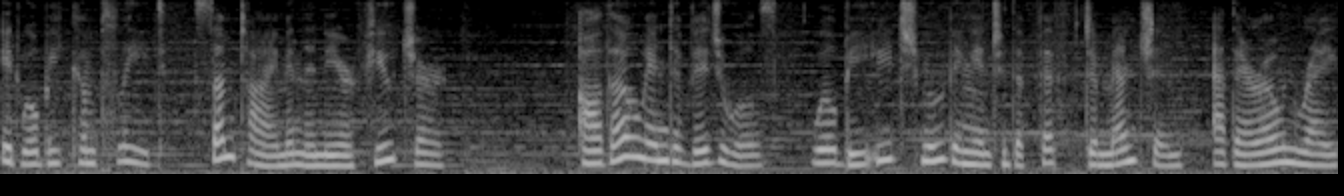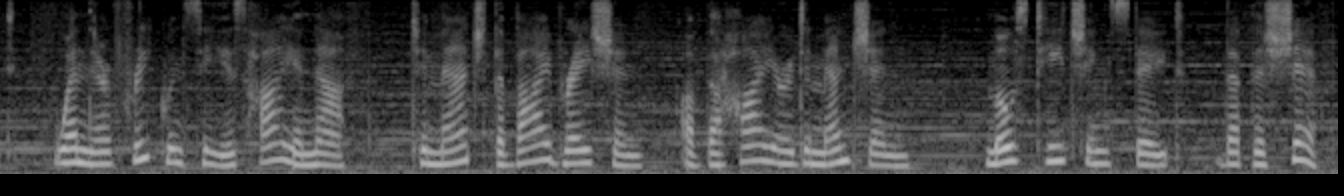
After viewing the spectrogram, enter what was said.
it will be complete sometime in the near future. Although individuals will be each moving into the fifth dimension at their own rate when their frequency is high enough to match the vibration of the higher dimension, most teachings state that the shift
